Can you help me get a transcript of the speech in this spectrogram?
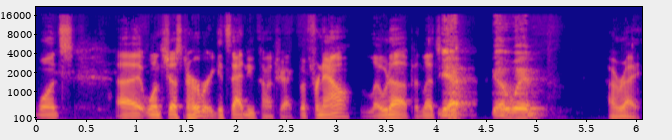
once uh, once Justin Herbert gets that new contract. But for now, load up and let's yep, go. go win. All right.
